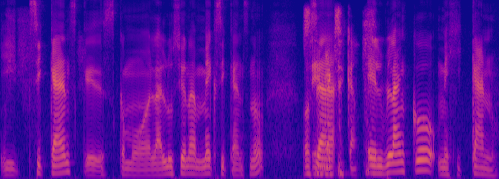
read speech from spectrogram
y Xicans, que es como la alusión a Mexicans, ¿no? O Sí, sea, el blanco mexicano.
